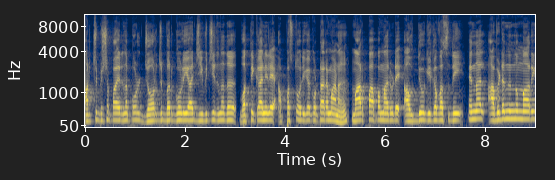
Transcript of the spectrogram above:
ആർച്ച് ബിഷപ്പായിരുന്നപ്പോൾ ജോർജ് ബെർഗോളിയ ജീവിച്ചിരുന്നത് വത്തിക്കാനിലെ അപ്പസ്തോലിക കൊട്ടാരമാണ്. മാർപ്പാപ്പമാരുടെ ഔദ്യോഗിക വസതി. എന്നാൽ അവിടെ നിന്നും മാറി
